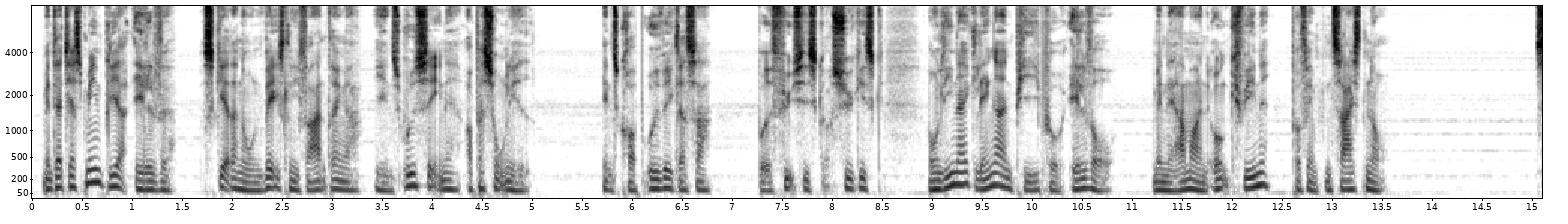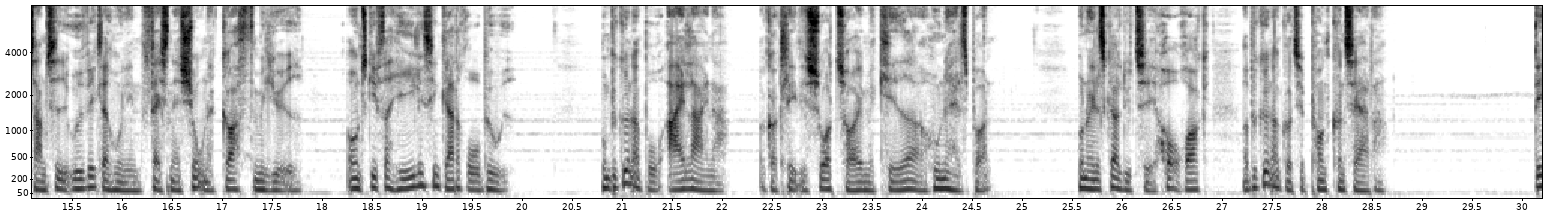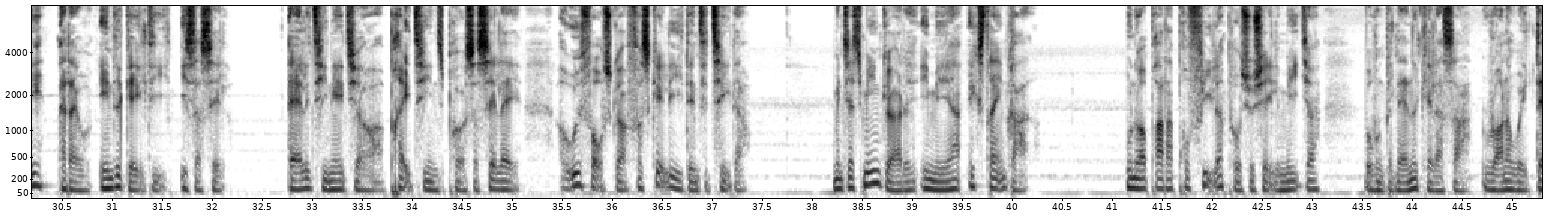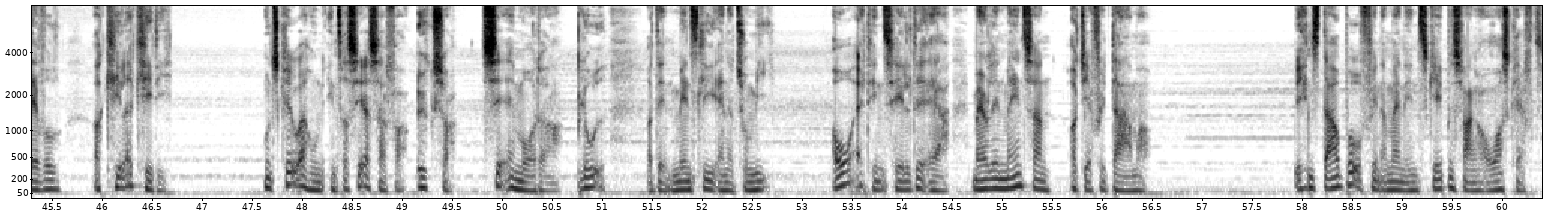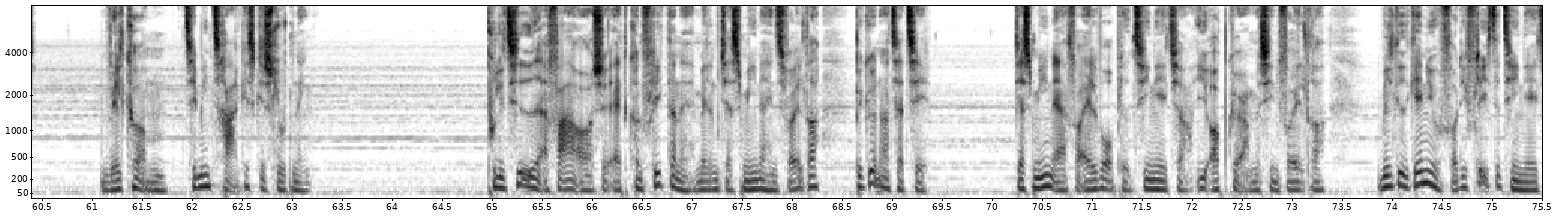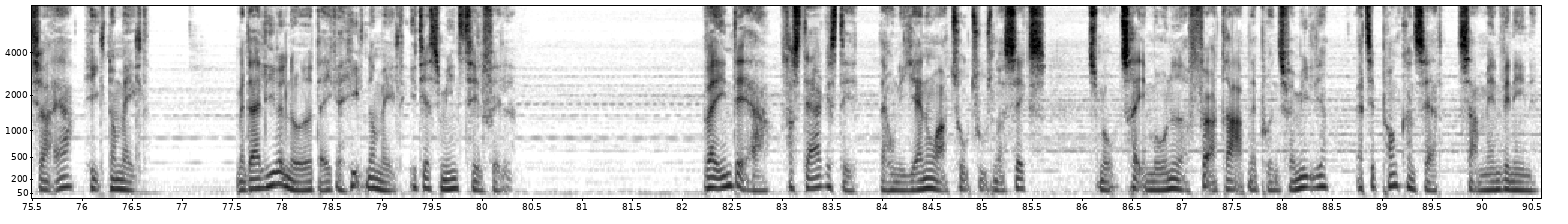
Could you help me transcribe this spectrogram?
Men da Jasmine bliver 11, sker der nogle væsentlige forandringer i hendes udseende og personlighed. Hendes krop udvikler sig, både fysisk og psykisk, og hun ligner ikke længere en pige på 11 år, men nærmere en ung kvinde på 15-16 år. Samtidig udvikler hun en fascination af goth-miljøet, og hun skifter hele sin garderobe ud. Hun begynder at bruge eyeliner og går klædt i sort tøj med kæder og hundehalsbånd. Hun elsker at lytte til hård rock og begynder at gå til punkkoncerter. Det er der jo intet galt i i sig selv. Alle teenager og præteens prøver sig selv af og udforsker forskellige identiteter. Men Jasmine gør det i mere ekstrem grad. Hun opretter profiler på sociale medier, hvor hun blandt andet kalder sig Runaway Devil og Killer Kitty. Hun skriver, at hun interesserer sig for økser, seriemordere, blod og den menneskelige anatomi, og at hendes helte er Marilyn Manson og Jeffrey Dahmer. I hendes dagbog finder man en skæbnesvanger overskrift. Velkommen til min tragiske slutning. Politiet erfarer også, at konflikterne mellem Jasmine og hendes forældre begynder at tage til. Jasmine er for alvor blevet teenager i opgør med sine forældre, hvilket igen jo for de fleste teenager er helt normalt. Men der er alligevel noget, der ikke er helt normalt i Jasmines tilfælde. Hvad end det er, forstærkes det, da hun i januar 2006, små tre måneder før drabene på hendes familie, er til punkkoncert sammen med en veninde.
